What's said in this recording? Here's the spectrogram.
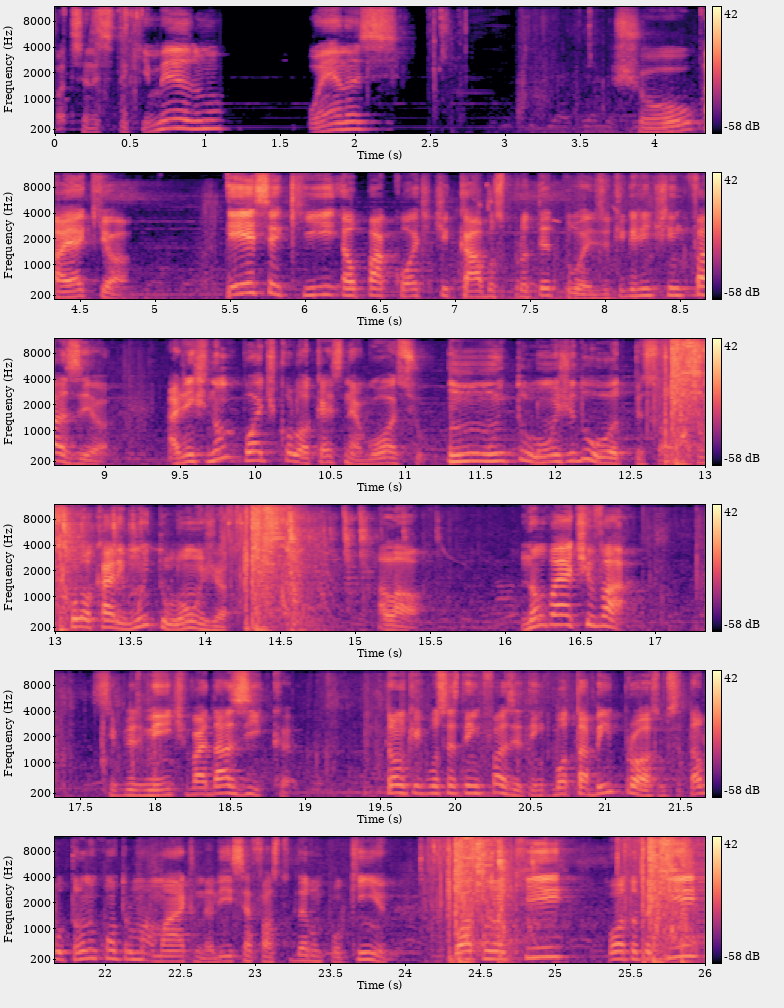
Pode ser nesse daqui mesmo. Buenas. Show. Aí aqui, ó. Esse aqui é o pacote de cabos protetores. O que, que a gente tem que fazer, ó? A gente não pode colocar esse negócio um muito longe do outro, pessoal. Se vocês colocarem muito longe, ó. Olha lá, ó. Não vai ativar. Simplesmente vai dar zica. Então o que, que vocês têm que fazer? Tem que botar bem próximo. Você tá lutando contra uma máquina ali, se afasta dela um pouquinho. Bota um aqui, bota outro aqui.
